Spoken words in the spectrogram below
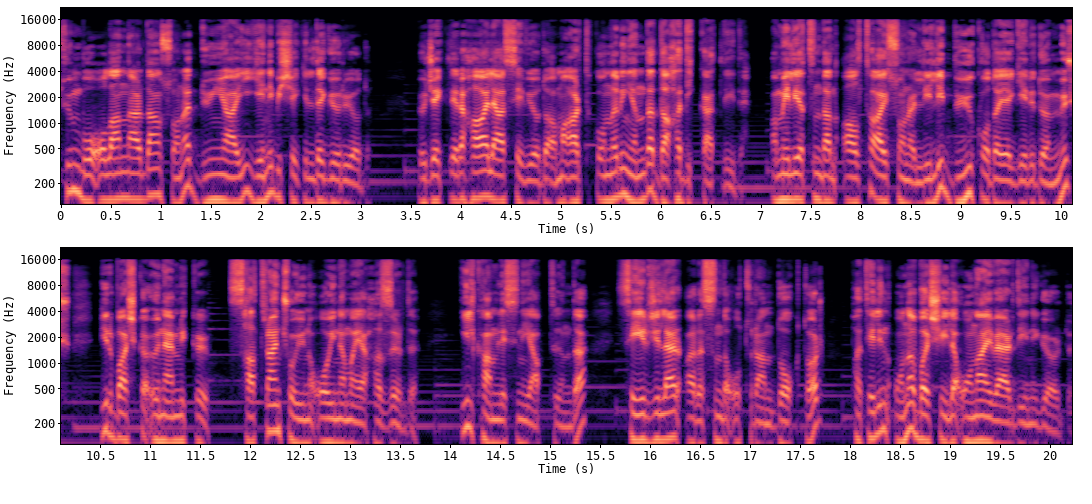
Tüm bu olanlardan sonra dünyayı yeni bir şekilde görüyordu. Böcekleri hala seviyordu ama artık onların yanında daha dikkatliydi. Ameliyatından 6 ay sonra Lily büyük odaya geri dönmüş, bir başka önemli satranç oyunu oynamaya hazırdı. İlk hamlesini yaptığında seyirciler arasında oturan doktor Patel'in ona başıyla onay verdiğini gördü.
